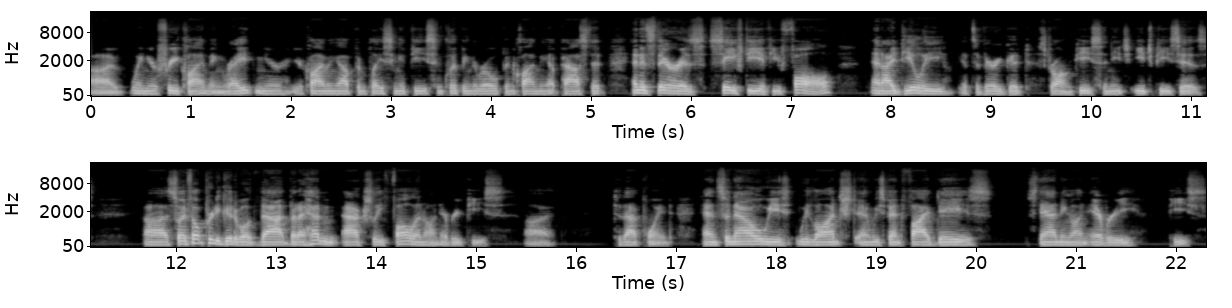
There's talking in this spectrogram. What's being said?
uh, when you're free climbing right? And you're you're climbing up and placing a piece and clipping the rope and climbing up past it. And it's there as safety if you fall and ideally it's a very good strong piece and each each piece is uh, so i felt pretty good about that but i hadn't actually fallen on every piece uh, to that point. And so now we we launched and we spent five days standing on every piece,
